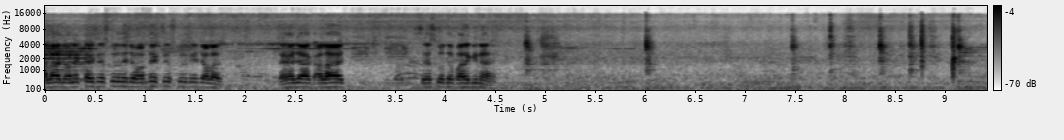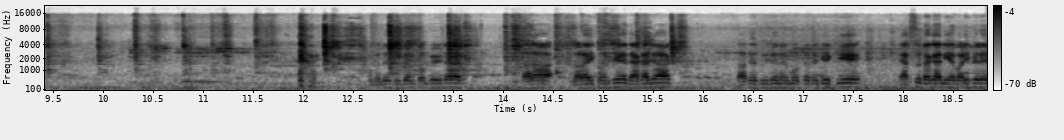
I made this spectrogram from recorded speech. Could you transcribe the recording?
আলাজ অনেকটাই শেষ করে দিয়েছে, অর্ধেক শেষ করে দিয়েছে আলাজ দেখা যাক আলাজ শেষ করতে পারে কিনা। আমাদের দুজন কম্পিউটার, তারা লড়াই করছে, দেখা যাক তাদের দুজনের মধ্যে থেকে কে একশো টাকা নিয়ে বাড়ি ফিরে,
